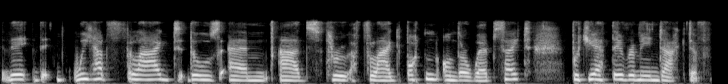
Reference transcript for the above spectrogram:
they, they, we had flagged those um, ads through a flag button on their website, but yet they remained active.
